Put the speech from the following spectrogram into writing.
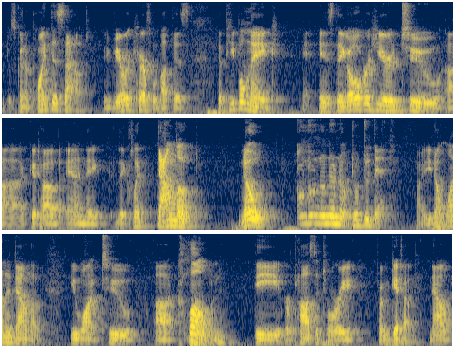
I'm just going to point this out, be very careful about this, that people make is they go over here to uh, GitHub and they, they click download. No, no, no, no, no, no, don't do that. Uh, you don't want to download. You want to uh, clone the repository from GitHub. Now,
